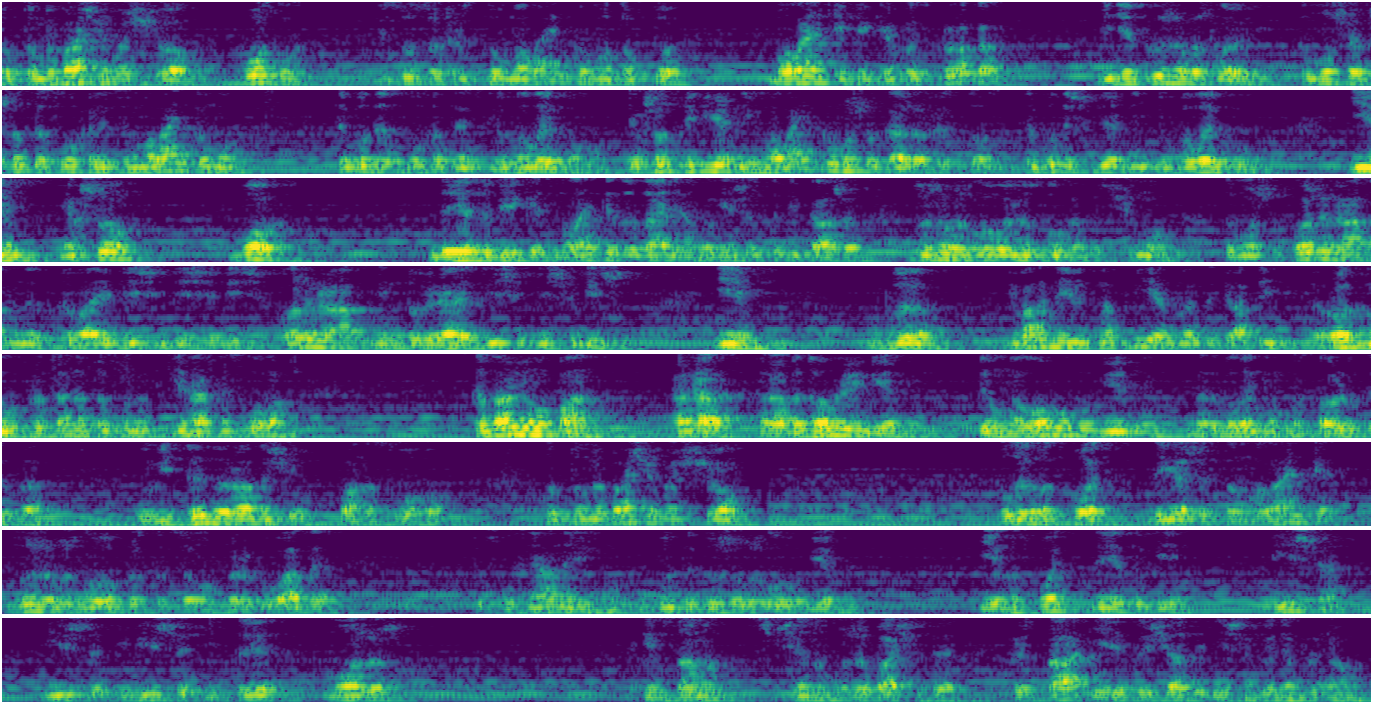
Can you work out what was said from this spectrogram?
Тобто ми бачимо, що послуг Ісусу Христу маленькому, тобто в маленьких якихось кроках, він є дуже важливий. Тому що якщо ти слухаєшся в маленькому, ти будеш слухатись і в великому. Якщо ти вірний в маленькому, що каже Христос, ти будеш вірний і в великому. І якщо Бог дає тобі якесь маленьке завдання, або він щось тобі каже, дуже важливо його слухатись. Чому? Тому що кожен раз він відкриває більше більше більше. Кожен раз він довіряє більше більше більше. І в Євангелії від Матвія, 25 розділ, про це написано такі гарні слова. Сказав йому пан, гаразд, рабе добрий і вірний, ти в малому був вірним, над великим поставлю тебе. Увійди до радощів пана свого. Тобто ми бачимо, що коли Господь дає щось там маленьке, дуже важливо просто в цьому перебувати слухняним йому і бути дуже важливо вірним. І Господь дає тобі більше, більше і більше, і ти можеш таким самим чином уже бачити Христа і звіщати іншим людям про нього.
